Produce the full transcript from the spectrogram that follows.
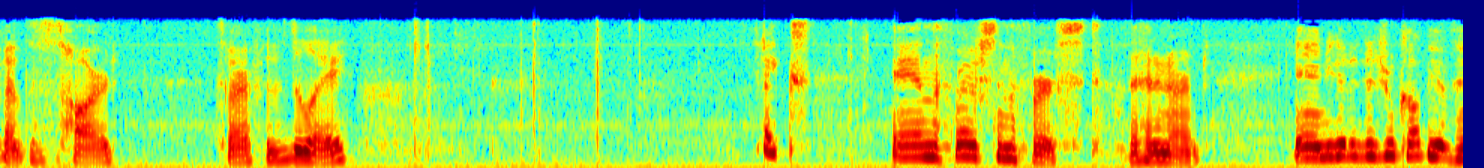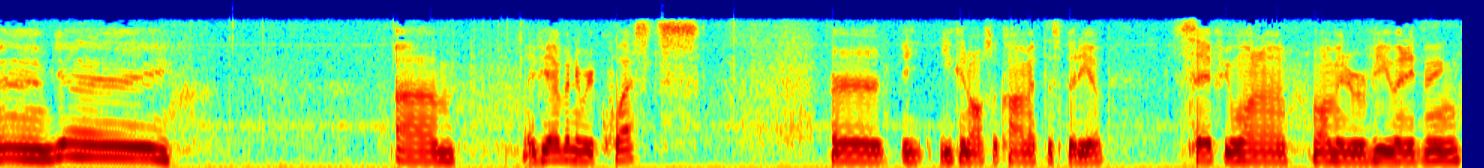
God, this is hard. Sorry for the delay. Yikes! And the first and the first, the head and arms. And you get a digital copy of him. Yay! Um, if you have any requests, or you can also comment this video. Say if you wanna want me to review anything,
